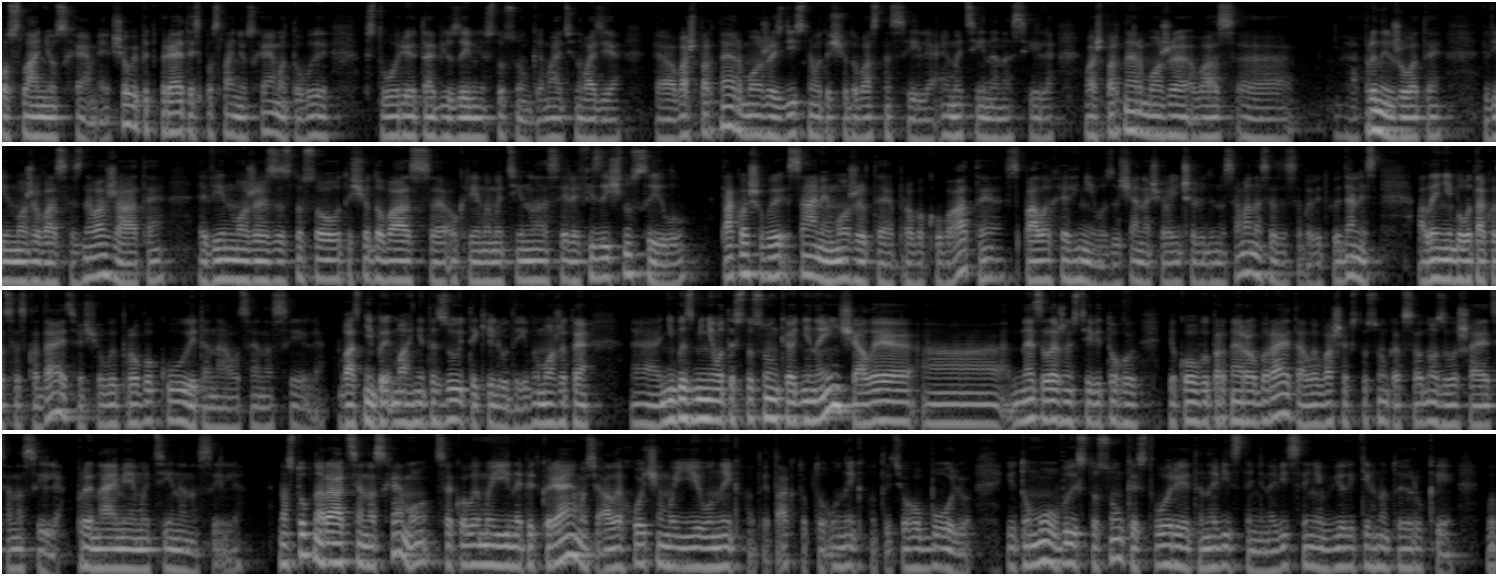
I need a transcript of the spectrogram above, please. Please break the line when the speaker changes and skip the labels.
посланню схеми. Якщо ви підкоряєтесь посланню схеми, то ви створюєте аб'юзивні стосунки. Мається на увазі, е, ваш партнер може здійснювати щодо вас насилля, емоційне насилля. Ваш партнер може вас е, принижувати, він може вас зневажати, він може застосовувати щодо вас, е, окрім емоційного насилля, фізичну силу. Також ви самі можете провокувати спалахи гніву. Звичайно, що інша людина сама несе за себе відповідальність, але ніби отак оце складається, що ви провокуєте на оце насилля. Вас ніби магнетизують такі люди, і ви можете е, ніби змінювати стосунки одні на інші, але е, незалежності від того, якого ви партнера обираєте, але в ваших стосунках все одно залишається насилля, принаймні емоційне насилля. Наступна реакція на схему це коли ми її не підкоряємося, але хочемо її уникнути, так? Тобто уникнути цього болю. І тому ви стосунки створюєте на відстані, на відстані витягнутої руки.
